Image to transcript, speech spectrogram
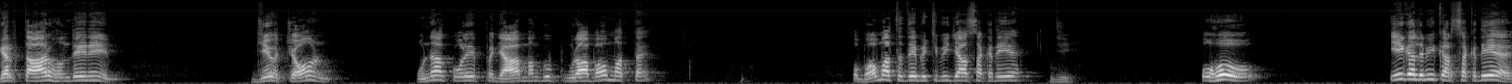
ਗ੍ਰਿਫਤਾਰ ਹੁੰਦੇ ਨੇ ਜੇ ਉਹ ਚਾਹਣ ਉਹਨਾਂ ਕੋਲੇ ਪੰਜਾਬ ਵਾਂਗੂ ਪੂਰਾ ਬਹੁਮਤ ਹੈ। ਉਹ ਬਹੁਮਤ ਦੇ ਵਿੱਚ ਵੀ ਜਾ ਸਕਦੇ ਆ। ਜੀ। ਉਹ ਇਹ ਗੱਲ ਵੀ ਕਰ ਸਕਦੇ ਆ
